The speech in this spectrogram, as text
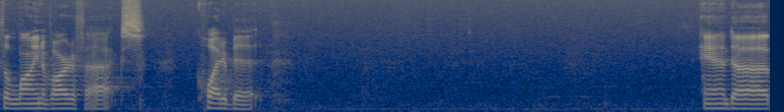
the line of artifacts quite a bit. And uh,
